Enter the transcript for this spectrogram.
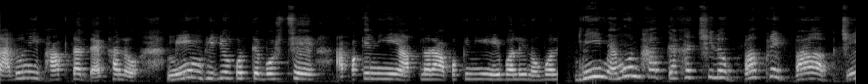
কাঁদুনি ভাবটা দেখাল, মিম ভিডিও করতে বসছে, আপাকে নিয়ে, আপনারা আপাকে নিয়ে এ বলেন, ও বলেন। মিম এমন ভাব দেখাচ্ছিল, বাপরে বাপ, যে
